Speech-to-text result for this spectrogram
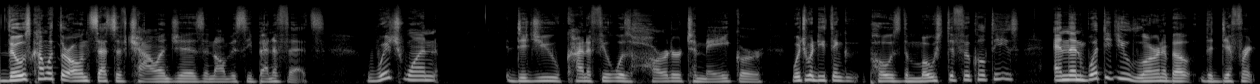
those come with their own sets of challenges and obviously benefits. Which one did you kind of feel was harder to make, or which one do you think posed the most difficulties? And then what did you learn about the different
